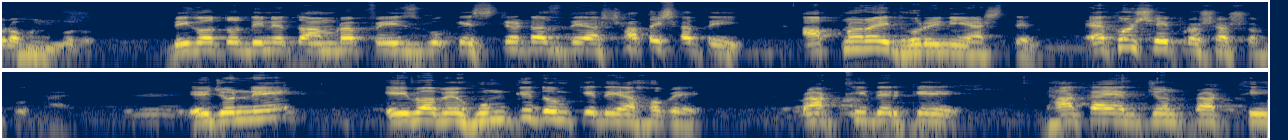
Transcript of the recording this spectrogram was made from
গ্রহণ করুন। বিগত দিনে তো আমরা ফেসবুকে স্ট্যাটাস দেওয়ার সাথে সাথেই আপনারাই ধরে নিয়ে আসতেন। এখন সেই প্রশাসন কোথায়? এই জন্যে এইভাবে হুমকি দমকি দেয়া হবে। প্রার্থীদেরকে ঢাকায় একজন প্রার্থী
